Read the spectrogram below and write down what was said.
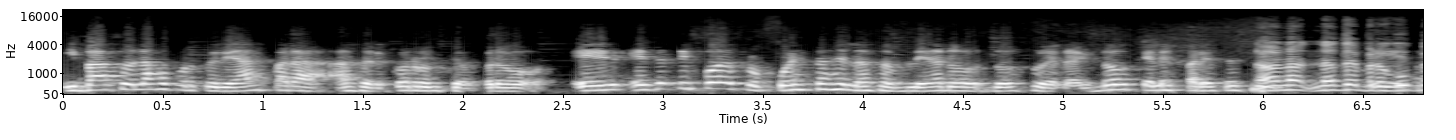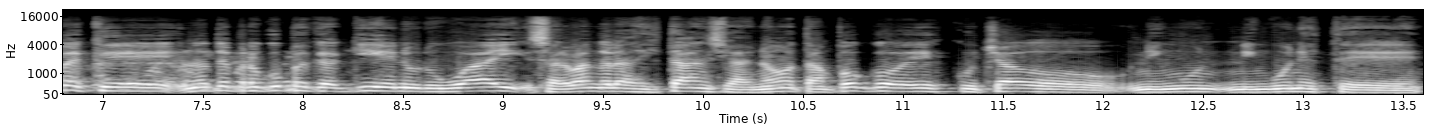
Y son las oportunidades para hacer corrupción. Pero ese tipo de propuestas en la Asamblea no, no suenan, ¿no? ¿Qué les parece? no, no, no te preocupes que no te preocupes que aquí en Uruguay, salvando las distancias, ¿no? Tampoco he escuchado ningún ningún este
